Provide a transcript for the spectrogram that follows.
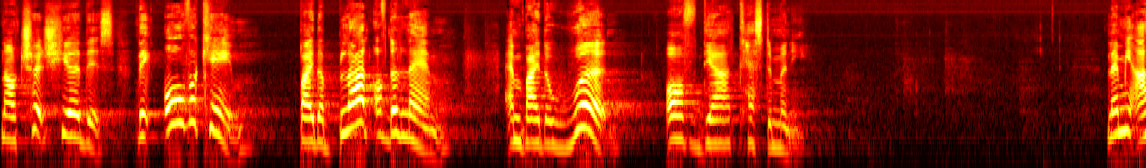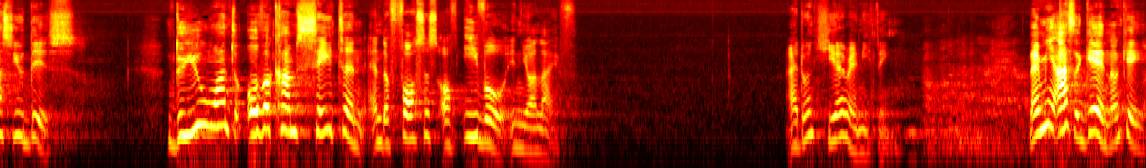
Now, church, hear this. They overcame by the blood of the Lamb and by the word of their testimony. Let me ask you this Do you want to overcome Satan and the forces of evil in your life? I don't hear anything. Let me ask again, okay.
